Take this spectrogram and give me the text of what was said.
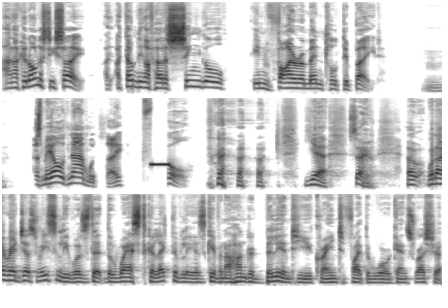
And I can honestly say, I, I don't think I've heard a single environmental debate. Mm as my old nan would say, all. yeah. So uh, what I read just recently was that the West collectively has given 100 billion to Ukraine to fight the war against Russia,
